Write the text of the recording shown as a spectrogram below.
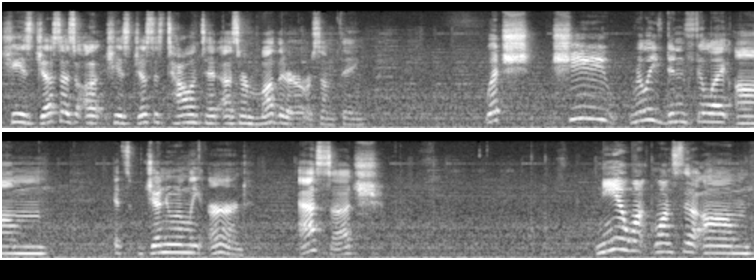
she is just as uh, she is just as talented as her mother or something. Which she really didn't feel like um it's genuinely earned. As such nia wa- wants to um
